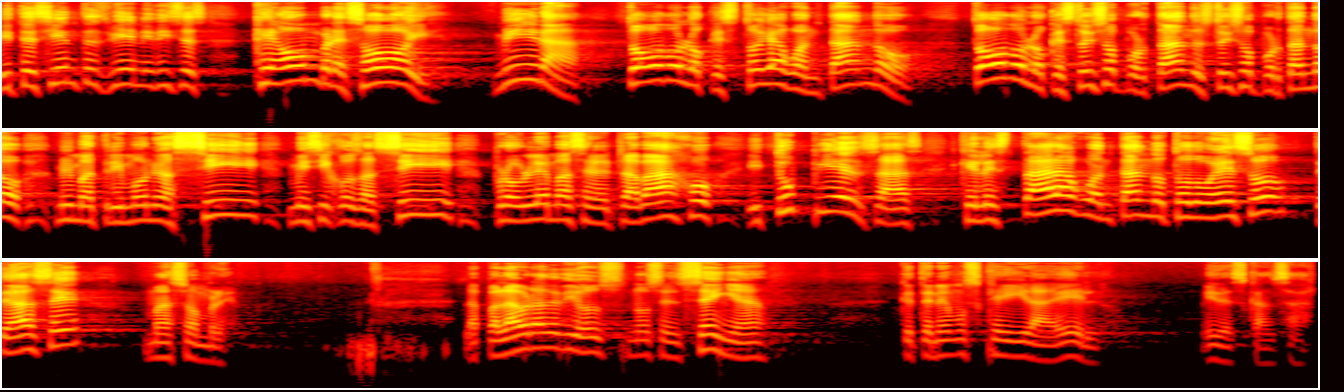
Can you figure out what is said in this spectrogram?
y te sientes bien y dices, ¿qué hombre soy? Mira, todo lo que estoy aguantando, todo lo que estoy soportando, estoy soportando mi matrimonio así, mis hijos así, problemas en el trabajo, y tú piensas que el estar aguantando todo eso te hace más hombre. La palabra de Dios nos enseña que tenemos que ir a Él y descansar.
